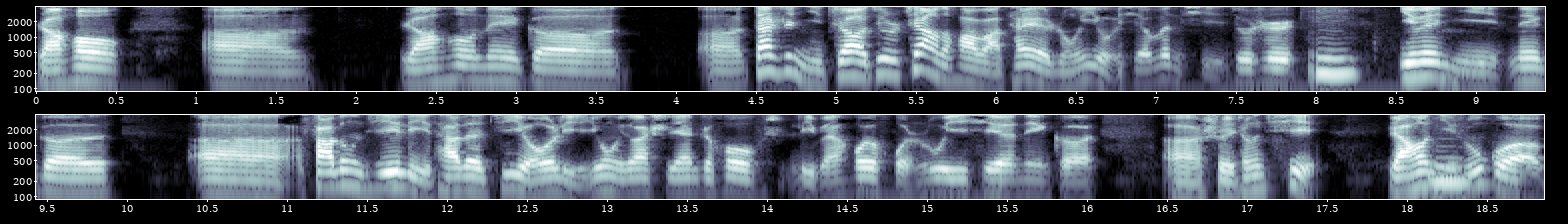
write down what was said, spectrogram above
然后，呃，然后那个呃，但是你知道就是这样的话吧，它也容易有一些问题，就是嗯。因为你那个呃发动机里它的机油里用一段时间之后，里边会混入一些那个呃水蒸气，然后你嗯。如果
